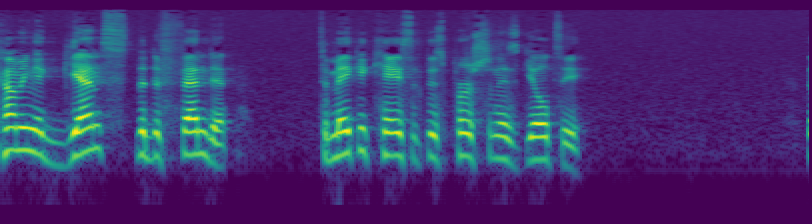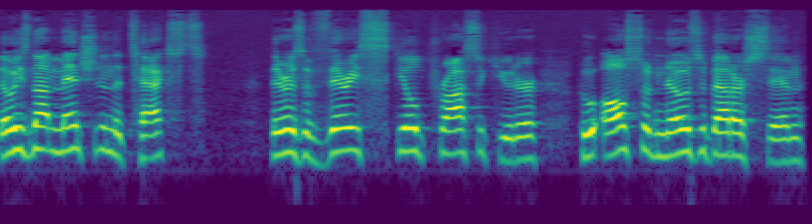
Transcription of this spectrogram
coming against the defendant to make a case that this person is guilty. Though he's not mentioned in the text, there is a very skilled prosecutor who also knows about our sin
